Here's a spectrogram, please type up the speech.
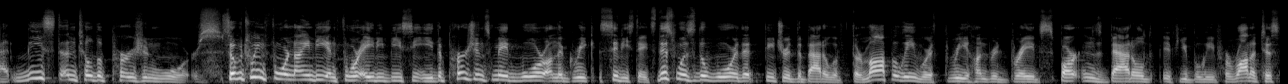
at least until the Persian Wars. So between 490 and 480 BCE, the Persians made war on the Greek city-states. This was the war that featured the Battle of Thermopylae, where 300 brave Spartans battled, if you believe Herodotus,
